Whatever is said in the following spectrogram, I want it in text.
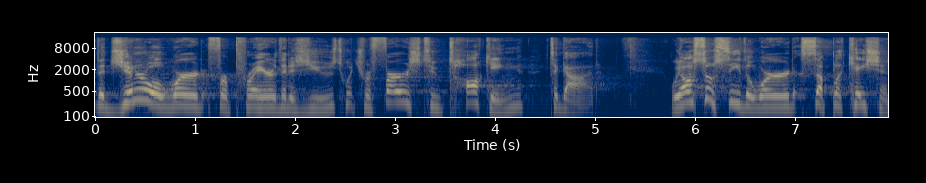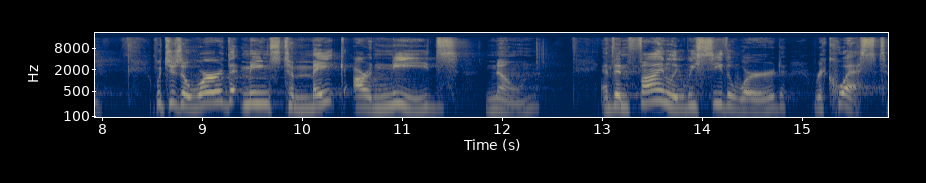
the general word for prayer that is used, which refers to talking to God. We also see the word supplication, which is a word that means to make our needs known. And then finally, we see the word request,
